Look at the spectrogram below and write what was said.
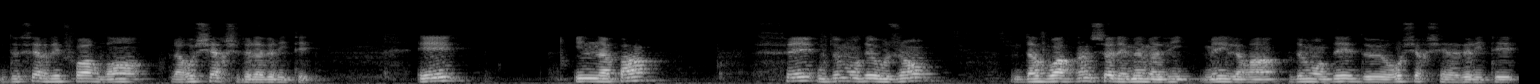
de faire l'effort dans la recherche de la vérité. Et il n'a pas fait ou demandé aux gens d'avoir un seul et même avis, mais il leur a demandé de rechercher la vérité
